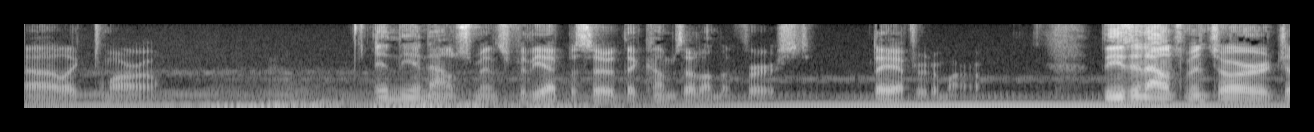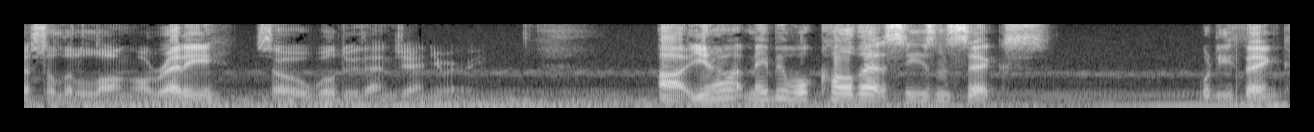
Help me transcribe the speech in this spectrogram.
uh, like tomorrow, in the announcements for the episode that comes out on the first, day after tomorrow. These announcements are just a little long already, so we'll do that in January. Uh, you know what? Maybe we'll call that season six. What do you think?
